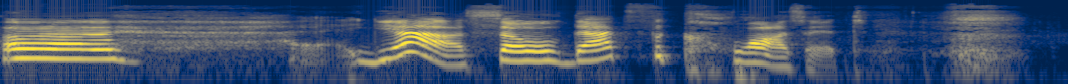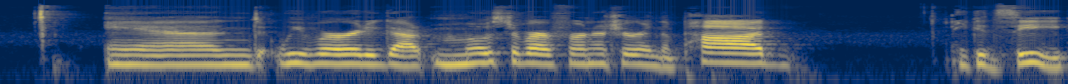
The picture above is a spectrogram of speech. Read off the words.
Uh, yeah, so that's the closet. And we've already got most of our furniture in the pod. You can see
